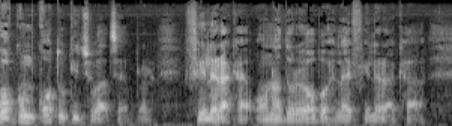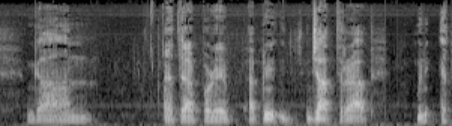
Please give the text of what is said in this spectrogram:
রকম, কত কিছু আছে আপনার। ফেলে রাখা, অনাদরে, অবহেলায় ফেলে রাখা, গান, তারপরে আপনি যাত্রা মানে এত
